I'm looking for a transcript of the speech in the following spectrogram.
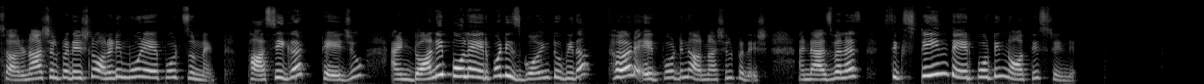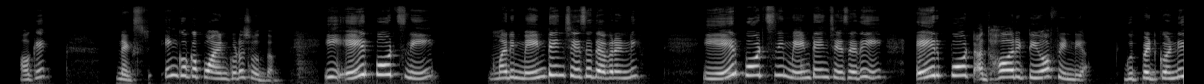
సో అరుణాచల్ ప్రదేశ్లో ఆల్రెడీ మూడు ఎయిర్పోర్ట్స్ ఉన్నాయి. పాసిఘట్ తేజు అండ్ డానిపోలో ఎయిర్పోర్ట్ ఈస్ గోయింగ్ టు బి ద థర్డ్ ఎయిర్పోర్ట్ ఇన్ అరుణాచల్ ప్రదేశ్. అండ్ యాజ్ వెల్ యాజ్ సిక్స్టీన్త్ airport in North East India okay next ఇంకొక పాయింట్ కూడా చూద్దాం. ఈ ఎయిర్పోర్ట్స్ని మరి మెయింటైన్ చేసేది ఎవరండి? ఈ ఎయిర్పోర్ట్స్ని మెయింటైన్ చేసేది ఎయిర్పోర్ట్ అథారిటీ ఆఫ్ ఇండియా. గుర్తుపెట్టుకోండి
